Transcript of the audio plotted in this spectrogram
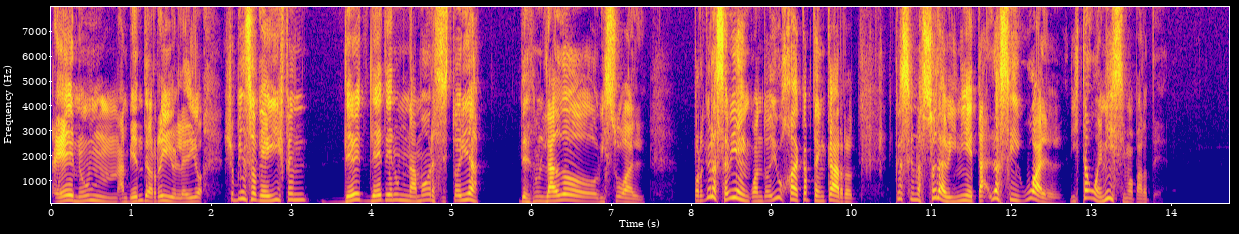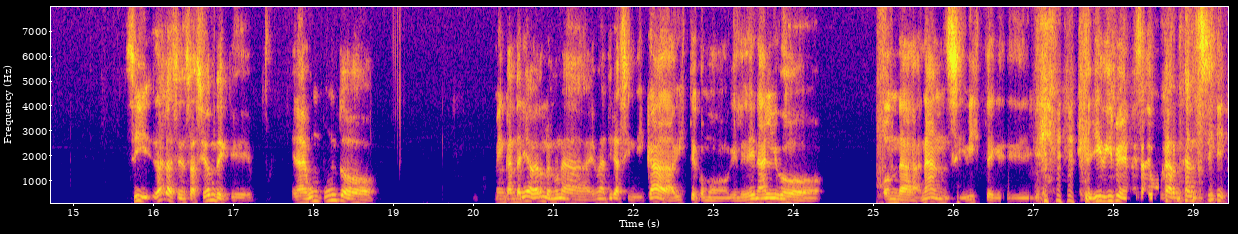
en un ambiente horrible. Digo, yo pienso que Ifen debe, debe tener un amor a esas historias desde un lado visual. Porque lo hace bien, cuando dibuja a Captain Carrot, que hace una sola viñeta, lo hace igual. Y está buenísimo aparte. Sí, da la sensación de que en algún punto me encantaría verlo en una, en una tira sindicada, ¿viste? Como que le den algo onda Nancy, ¿viste? Que, que, que empieza a dibujar Nancy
